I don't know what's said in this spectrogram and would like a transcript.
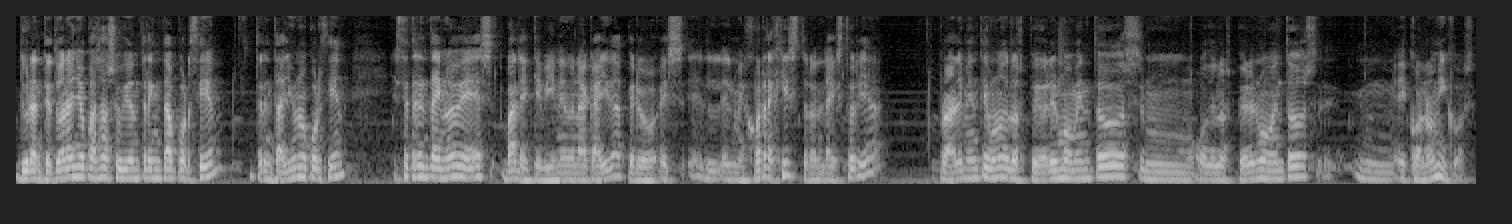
durante todo el año pasado subió un 30%, 31%. Este 39 es, vale, que viene de una caída, pero es el, mejor registro en la historia. Probablemente uno de los peores momentos mm, o de los peores momentos mm, económicos.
